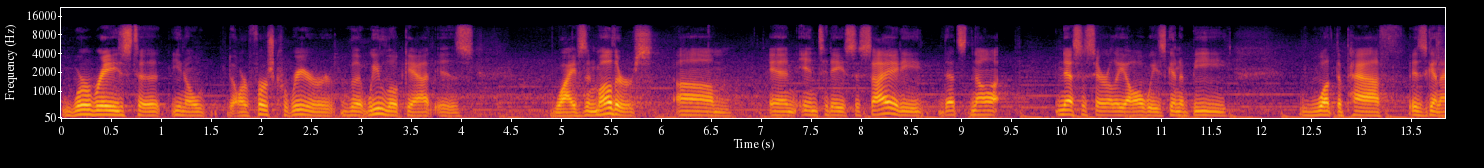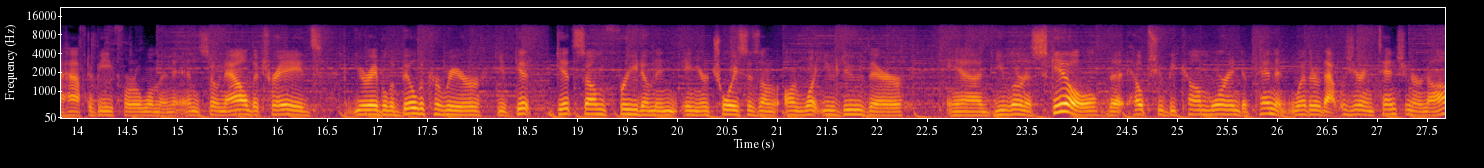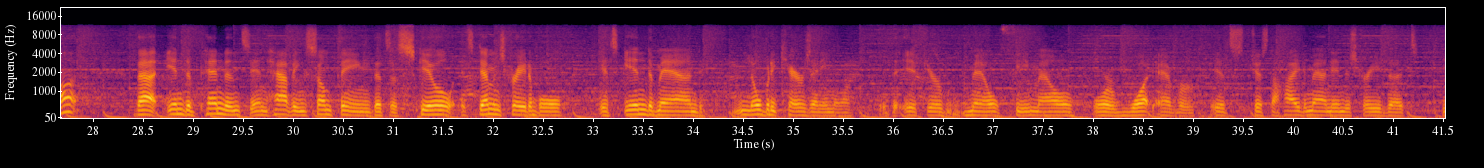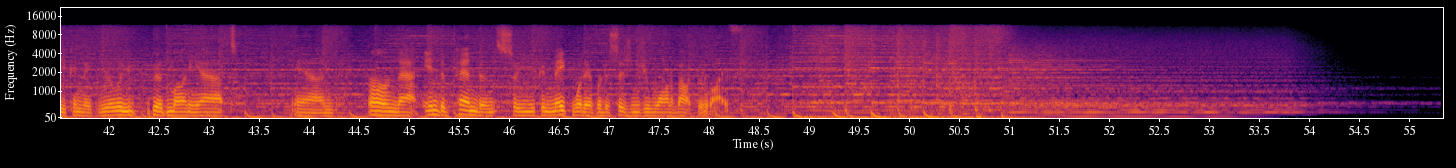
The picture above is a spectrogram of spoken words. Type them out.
we're raised to, you know, our first career that we look at is wives and mothers. Um, and in today's society, that's not necessarily always going to be what the path is going to have to be for a woman. And so now the trades, you're able to build a career, you get, get some freedom in, in your choices on, on what you do there, and you learn a skill that helps you become more independent, whether that was your intention or not. That independence in having something that's a skill, it's demonstratable, it's in demand, nobody cares anymore if you're male, female, or whatever. It's just a high demand industry that you can make really good money at and earn that independence so you can make whatever decisions you want about your life.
